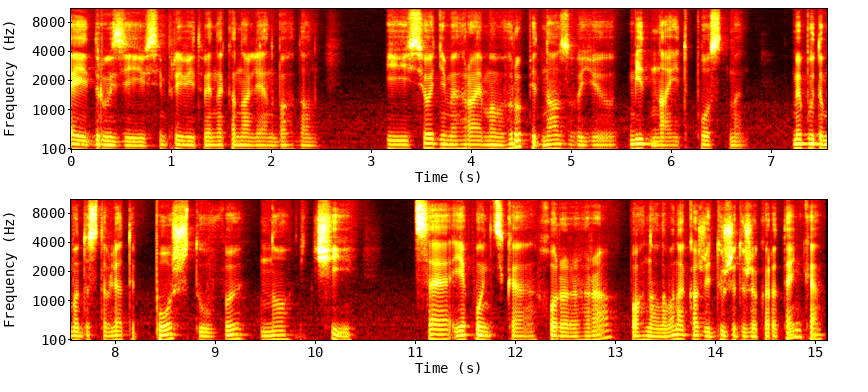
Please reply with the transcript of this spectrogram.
Ей, друзі, всім привіт! Ви на каналі Ян Богдан. І сьогодні ми граємо в гру під назвою Midnight Postman. Ми будемо доставляти пошту вночі. Це японська хорор-гра. Погнала. Вона кажуть дуже-дуже коротенька.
